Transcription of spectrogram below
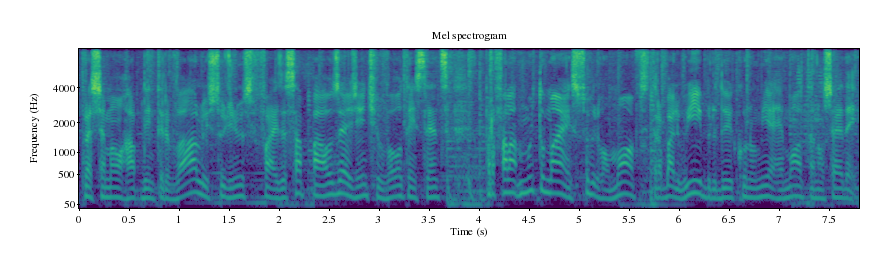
para chamar um rápido intervalo. O Estúdio News faz essa pausa e a gente volta em instantes para falar muito mais sobre home office, trabalho híbrido, economia remota. Não sai daí.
